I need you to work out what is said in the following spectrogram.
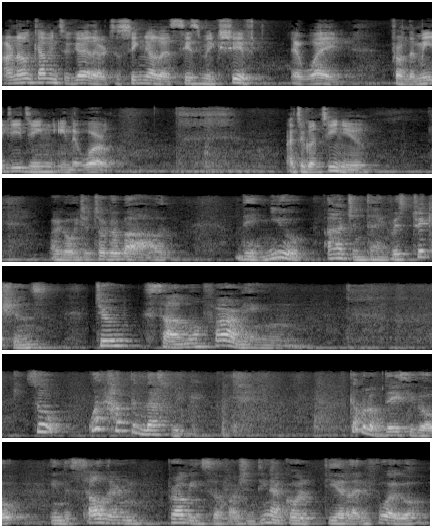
are now coming together to signal a seismic shift away from the meat eating in the world. And to continue, We're going to talk about the new Argentine restrictions to salmon farming. So, what happened last week? A couple of days ago, in the southern province of Argentina called Tierra del Fuego,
